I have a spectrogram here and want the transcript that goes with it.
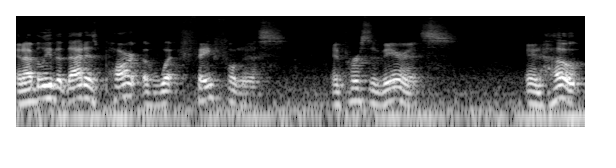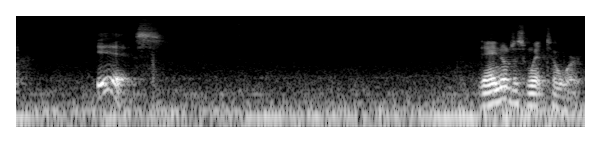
And I believe that that is part of what faithfulness and perseverance and hope is. Daniel just went to work.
